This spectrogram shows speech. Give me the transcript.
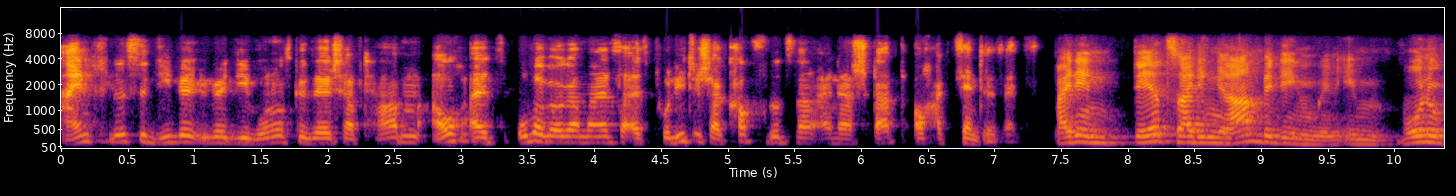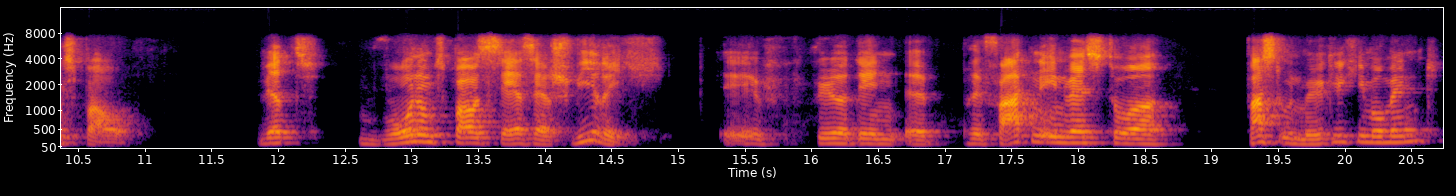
Einflüsse, die wir über die Wohnungsgesellschaft haben, auch als Oberbürgermeister, als politischer Kopf sozusagen einer Stadt auch Akzente setzen. Bei den derzeitigen Rahmenbedingungen im Wohnungsbau wird Wohnungsbau sehr, sehr schwierig. Äh, für den äh, privaten Investor fast unmöglich im Moment.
